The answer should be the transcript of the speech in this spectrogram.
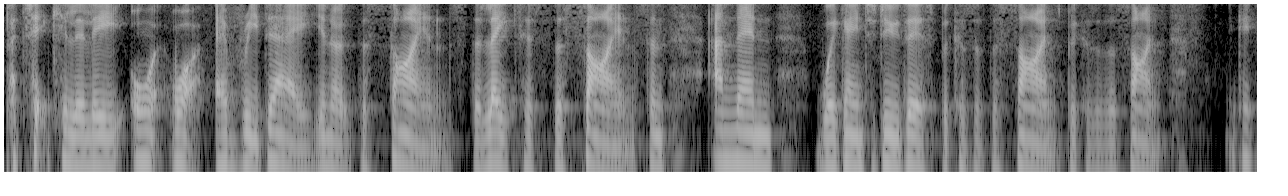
particularly or what every day. You know, the science, the latest, the science, and and then we're going to do this because of the science, because of the science. Okay,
